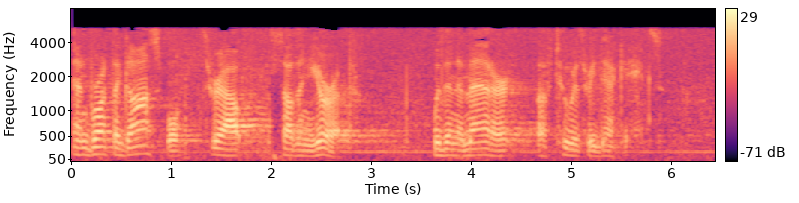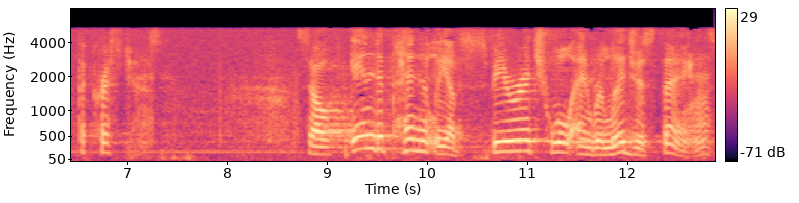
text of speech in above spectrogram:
and brought the gospel throughout southern Europe within a matter of two or three decades? The Christians. So, independently of spiritual and religious things,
